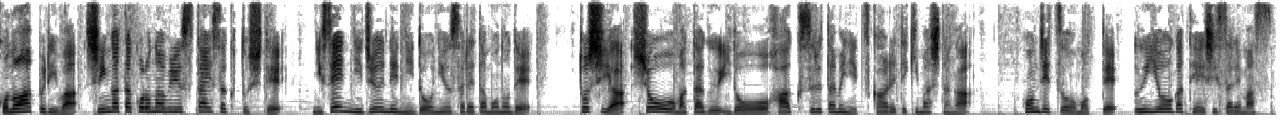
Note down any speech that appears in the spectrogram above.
このアプリは新型コロナウイルス対策として2020年に導入されたもので都市や省をまたぐ移動を把握するために使われてきましたが本日をもって運用が停止されます。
